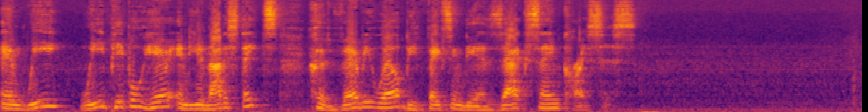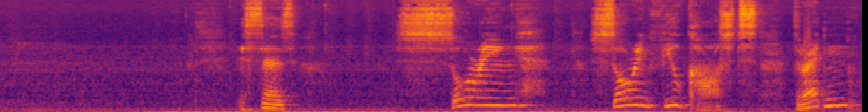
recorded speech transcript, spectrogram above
And we, we people here in the United States could very well be facing the exact same crisis. It says soaring soaring fuel costs threaten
